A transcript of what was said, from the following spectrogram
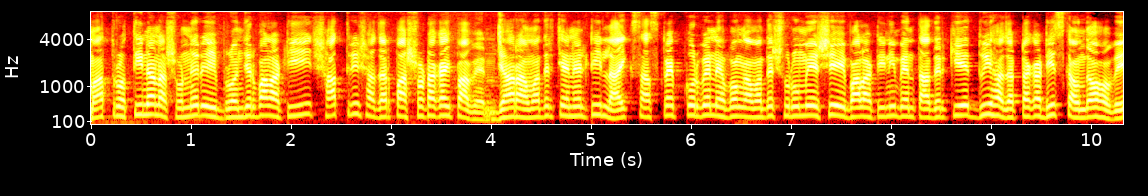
মাত্র তিন আনা স্বর্ণের এই ব্রঞ্জের বালাটি সাত্রিশ হাজার পাঁচশো টাকায় পাবেন। যারা আমাদের চ্যানেলটি লাইক, সাবস্ক্রাইব করবেন এবং আমাদের শোরুমে এসে এই বালাটি নেবেন, তাদেরকে দুই হাজার টাকা ডিসকাউন্ট দেওয়া হবে।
